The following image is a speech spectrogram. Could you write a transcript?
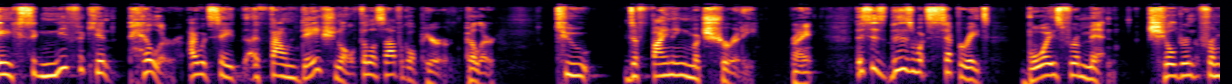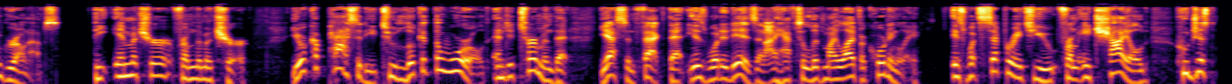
a significant pillar, I would say a foundational philosophical pillar to defining maturity, right? This is, this is what separates boys from men, children from grown-ups, the immature from the mature. Your capacity to look at the world and determine that, yes, in fact, that is what it is, and I have to live my life accordingly, is what separates you from a child who just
